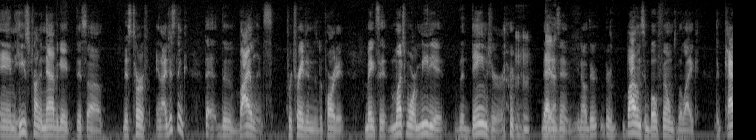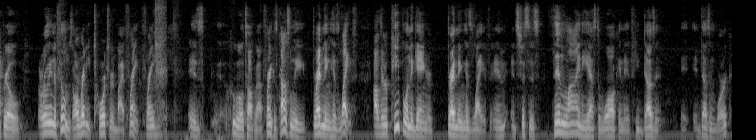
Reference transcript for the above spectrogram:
and he's trying to navigate this uh, this turf. And I just think that the violence portrayed in The Departed makes it much more immediate the danger that Yeah. he's in. You know, there, there's violence in both films, but like DiCaprio early in the film is already tortured by Frank. Frank is who we'll talk about. Frank is constantly threatening his life. Other people in the gang are threatening his life, and it's just this thin line he has to walk, and if he doesn't, it, it doesn't work.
